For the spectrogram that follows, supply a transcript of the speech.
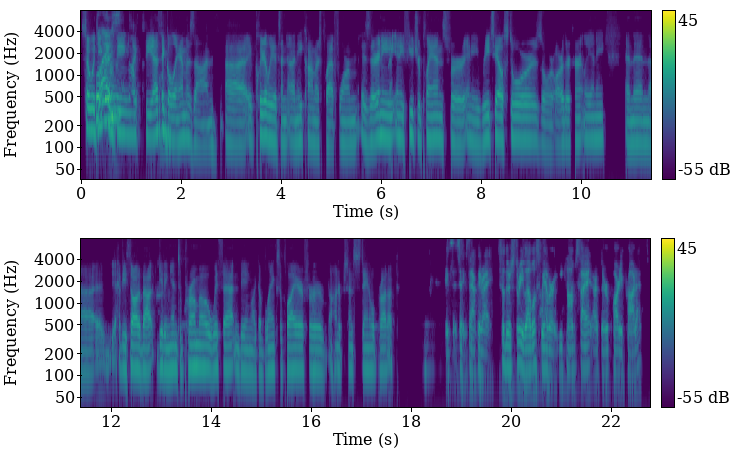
So with Well, you guys was- being like the ethical Amazon, uh, it, clearly it's an, an e-commerce platform. Is there any any future plans for any retail stores, or are there currently any? And then, uh, have you thought about getting into promo with that and being like a blank supplier for 100% sustainable product? It's, exactly right. So there's three levels. We have our e-com site, our third-party product,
